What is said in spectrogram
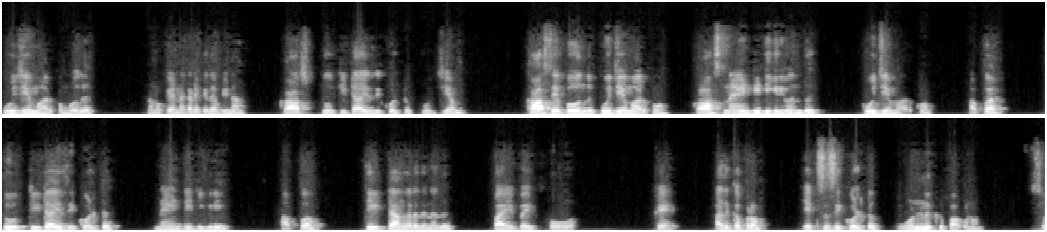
பூஜ்ஜியமாக இருக்கும்போது நமக்கு என்ன கிடைக்குது அப்படின்னா cos two theta is equal to பூஜ்ஜியம். காஸ் எப்போ வந்து பூஜ்ஜியமாக இருக்கும்? காஸ் நைன்டி டிகிரி வந்து பூஜ்ஜியமாக இருக்கும். அப்போ two theta is equal to ninety degree அப்போ தீட்டாங்கிறது என்னது? ஃபைவ் பை ஃபோர் ஓகே அதுக்கப்புறம் எக்ஸ் இஸ் ஈக்குவல் டு ஒன்றுக்கு பார்க்கணும். So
